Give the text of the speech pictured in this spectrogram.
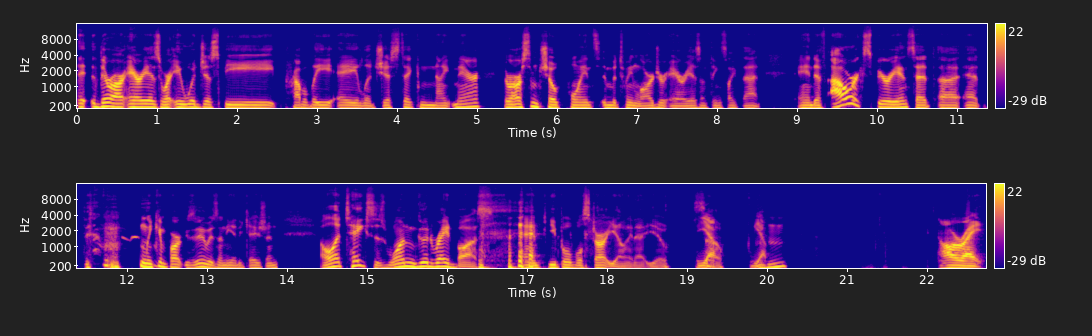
it, there are areas where it would just be probably a logistic nightmare there are some choke points in between larger areas and things like that and if our experience at uh, at lincoln park zoo is any indication all it takes is one good raid boss and people will start yelling at you so, Yeah. Yep. mhm. All right.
